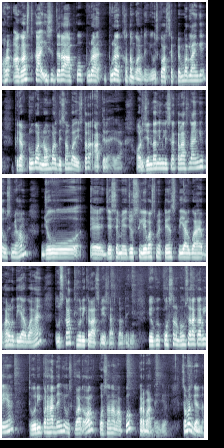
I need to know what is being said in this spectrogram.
और अगस्त का इसी तरह आपको पूरा पूरा खत्म कर देंगे। उसके बाद सितंबर लाएँगे, फिर अक्टूबर, नवंबर, दिसंबर इस तरह आते रहेगा। और जनरल इंग्लिश का क्लास लाएँगे तो उसमें हम जो जैसे में जो सिलेबस में टेंस दिया हुआ है भर्व दिया हुआ है तो उसका थ्योरी क्लास भी स्टार्ट कर देंगे। क्योंकि क्वेश्चन बहुत सारा कर लिए हैं थ्योरी पढ़ा देंगे, उसके बाद और क्वेश्चन हम आपको करवा देंगे। समझ गए ना?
